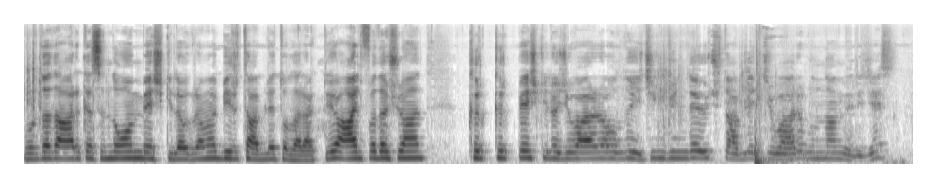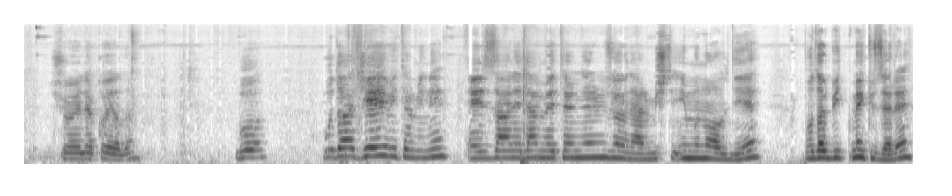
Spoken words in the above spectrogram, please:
Burada da arkasında 15 kilograma bir tablet olarak diyor. Alfa'da şu an 40-45 kilo civarı olduğu için günde 3 tablet civarı bundan vereceğiz. Şöyle koyalım. Bu bu da C vitamini eczaneden veterinerimiz önermişti Immunol diye. Bu da bitmek üzere.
